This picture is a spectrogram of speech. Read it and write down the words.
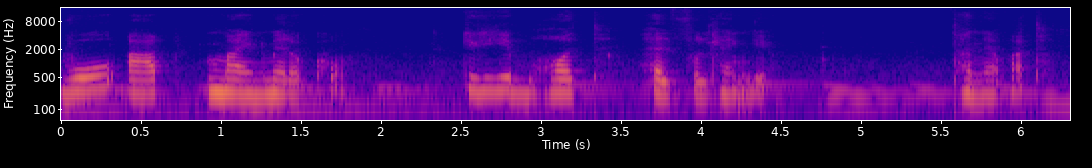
वो आप माइंड में रखो, क्योंकि ये बहुत हेल्पफुल रहेंगे। धन्यवाद।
